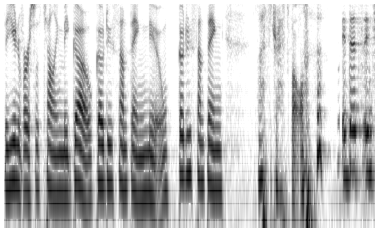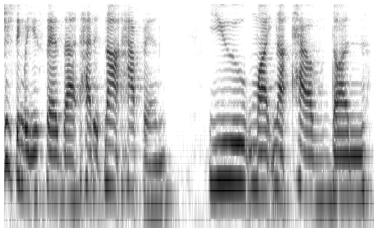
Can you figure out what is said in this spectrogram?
the universe was telling me go, go do something new. Go do something less stressful. That's interesting what you said that had it not happened, you might not have done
